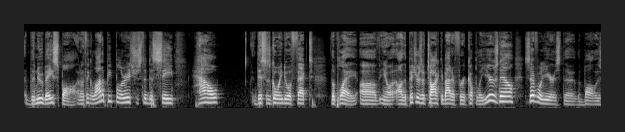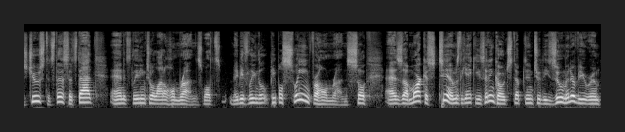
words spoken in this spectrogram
the new baseball, and I think a lot of people are interested to see how this is going to affect the play of you know uh, the pitchers have talked about it for a couple of years now. Several years the the ball is juiced it's this it's that and it's leading to a lot of home runs. Well it's maybe it's leading to people swinging for home runs. So as uh, Marcus Thames the Yankees hitting coach stepped into the Zoom interview room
